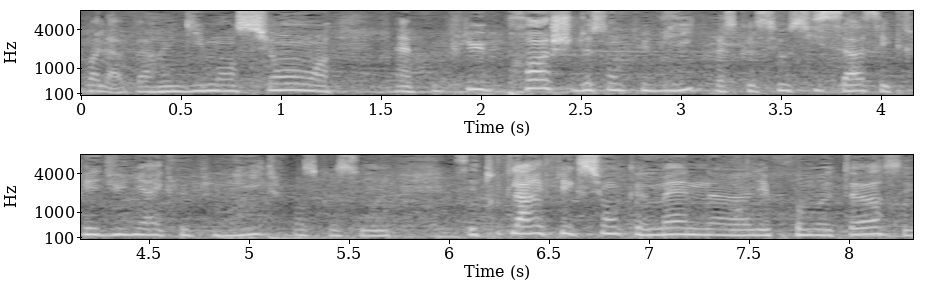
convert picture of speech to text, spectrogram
voilà, vers une dimension un peu plus proche de son public, parce que c'est aussi ça, c'est créer du lien avec le public. Je pense que c'est toute la réflexion que mènent les promoteurs, c'est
